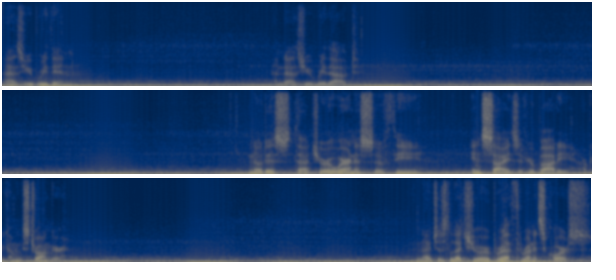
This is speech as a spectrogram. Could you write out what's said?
As you breathe in. And as you breathe out. Notice that your awareness of the insides of your body are becoming stronger. And now just let your breath run its course.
